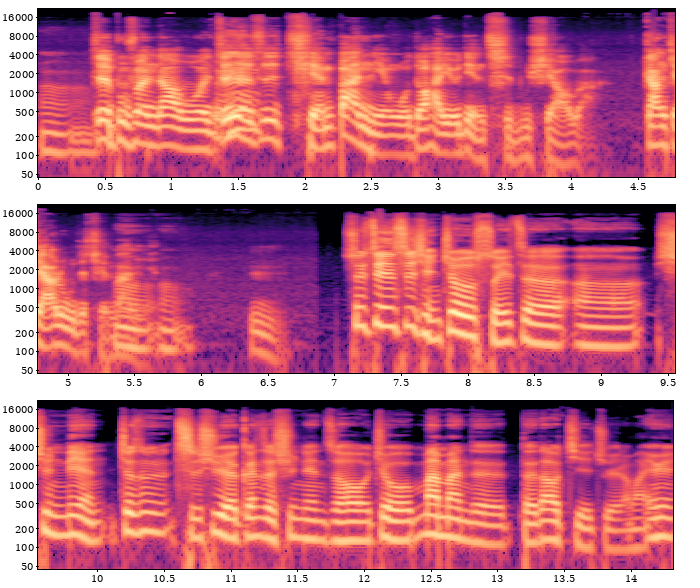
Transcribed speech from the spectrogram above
嗯，这部分到我真的是前半年我都还有点吃不消吧。刚加入的前半年，嗯嗯，所以这件事情就随着呃训练，就是持续的跟着训练之后，就慢慢的得到解决了嘛。因为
